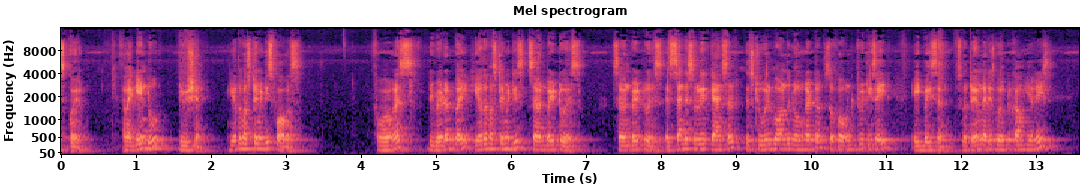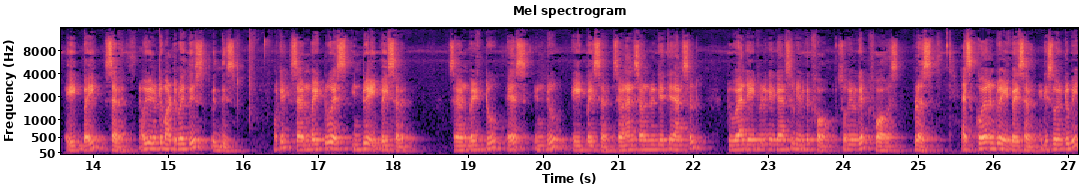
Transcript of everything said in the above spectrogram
s square. Now again do division. Here the first time it is 4s. 4s divided by here the first time it is 7 by 2s. 7 by 2s. s and s will get cancelled. This 2 will go on the numerator. So 4 into 2 is 8. 8 by 7. So the term that is going to come here is 8 by 7. Now you need to multiply this with this. Okay? 7 by 2 s into 8 by 7 7 by 2 s into 8 by 7 7 and 7 will get cancelled. 2 and 8 will get cancelled. We will get 4 so we will get 4s plus s square into 8 by 7 it is going to be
